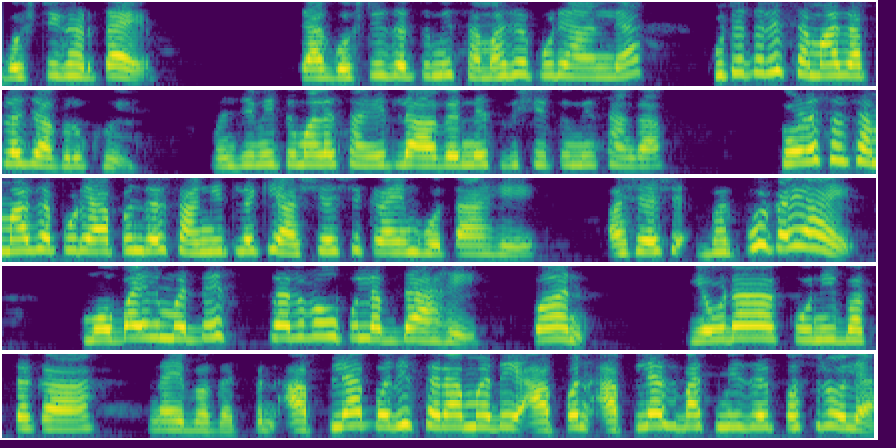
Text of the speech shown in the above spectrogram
गोष्टी घडताय त्या गोष्टी जर तुम्ही समाजापुढे आणल्या कुठेतरी समाज आपला जागरूक होईल. म्हणजे मी तुम्हाला सांगितलं अवेअरनेस विषयी तुम्ही सांगा. थोडस समाजापुढे आपण जर सांगितलं की अशी अशी क्राईम होत आहे असे असे भरपूर काही आहे. मोबाईलमध्ये सर्व उपलब्ध आहे पण एवढं कोणी बघतं का? नाही बघत. पण आपल्या परिसरामध्ये आपण आपल्याच बातमी जर पसरवल्या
